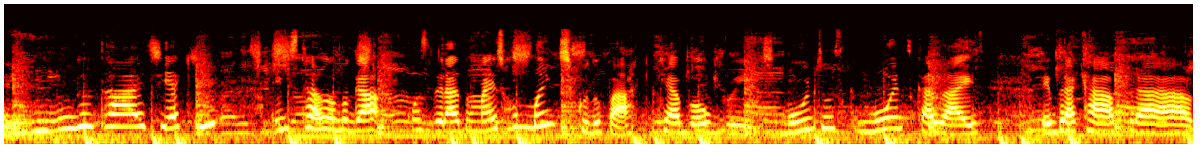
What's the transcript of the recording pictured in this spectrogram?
É lindo, Tati. E aqui a gente está no lugar considerado mais romântico do parque, que é a Bow Bridge. Muitos, muitos casais vêm pra cá pra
